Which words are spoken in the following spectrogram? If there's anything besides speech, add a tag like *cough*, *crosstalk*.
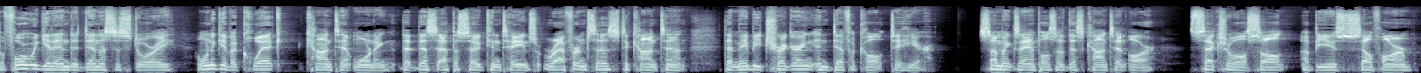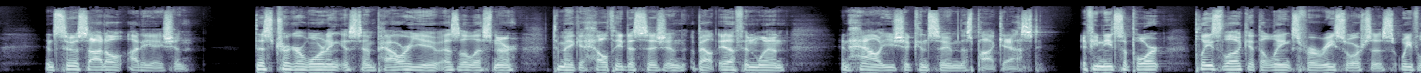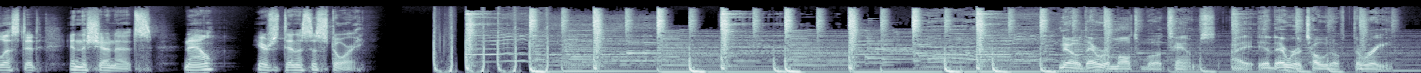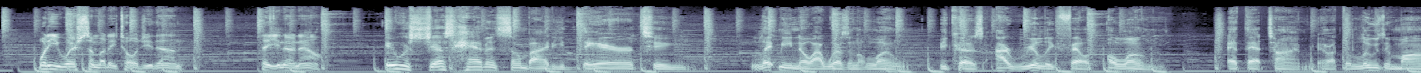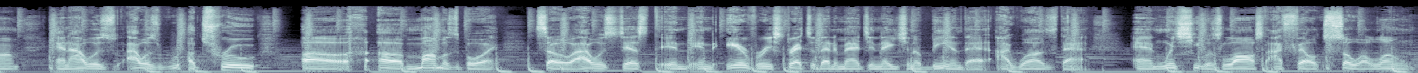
Before we get into Dennis's story, I want to give a quick content warning that this episode contains references to content that may be triggering and difficult to hear. Some examples of this content are sexual assault, abuse, self harm, and suicidal ideation. This trigger warning is to empower you as a listener to make a healthy decision about if and when and how you should consume this podcast. If you need support, please look at the links for resources we've listed in the show notes. Now, here's Dennis's story. No, there were multiple attempts. I, there were a total of three. What do you wish somebody told you then that you know now? It was just having somebody there to let me know I wasn't alone because I really felt alone at that time. You know, after losing mom, and I was I was a true uh, *laughs* uh, mama's boy. So I was just in in every stretch of that imagination of being that I was that. And when she was lost, I felt so alone.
